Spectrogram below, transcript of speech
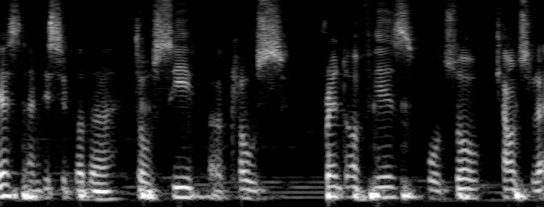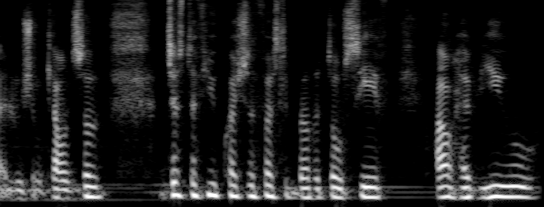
Yes, and this is Brother Tausif, a close friend of his, also counselor at Lewisham Council. Just a few questions. Firstly, Brother Tausif, how have you,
